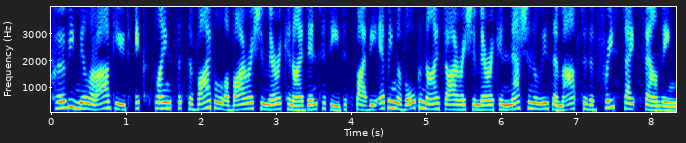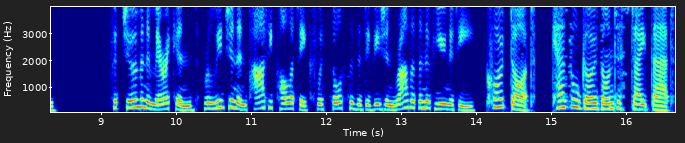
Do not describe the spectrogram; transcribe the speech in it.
Kerby Miller argued, explains the survival of Irish American identity despite the ebbing of organized Irish American nationalism after the Free State's founding. For German Americans, religion and party politics were sources of division rather than of unity. Quote dot. Kazal goes on to state that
